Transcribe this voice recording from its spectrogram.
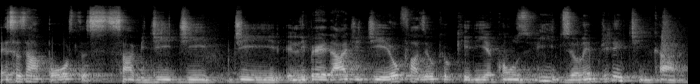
Essas apostas, sabe, de, de, de liberdade de eu fazer o que eu queria com os vídeos, eu lembro direitinho, cara.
